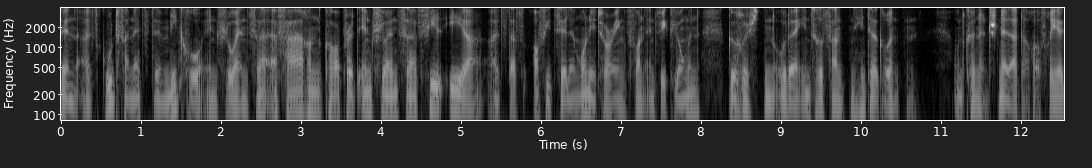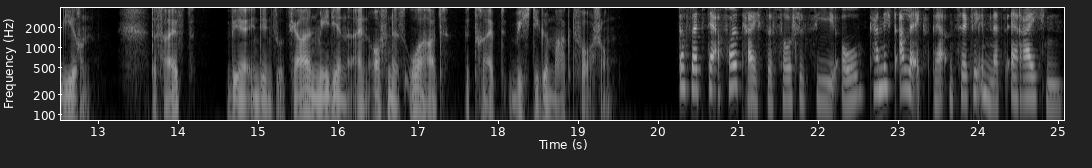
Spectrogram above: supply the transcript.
Denn als gut vernetzte Mikroinfluencer erfahren Corporate Influencer viel eher als das offizielle Monitoring von Entwicklungen, Gerüchten oder interessanten Hintergründen und können schneller darauf reagieren. Das heißt, wer in den sozialen Medien ein offenes Ohr hat, betreibt wichtige Marktforschung. Doch selbst der erfolgreichste Social CEO kann nicht alle Expertenzirkel im Netz erreichen.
